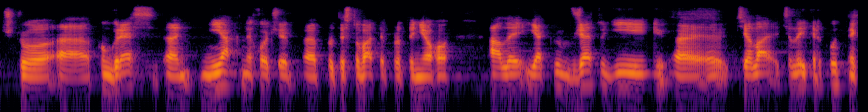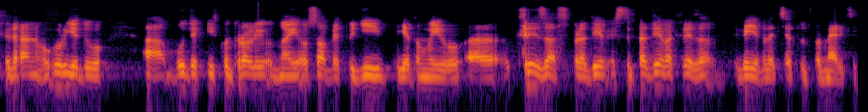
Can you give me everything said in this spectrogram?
що е, конгрес е, ніяк не хоче е, протестувати проти нього. Але як вже тоді ціла, цілий трикутник федерального уряду буде під контролем одної особи, тоді я думаю, криза справедлива криза виявиться тут в Америці.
